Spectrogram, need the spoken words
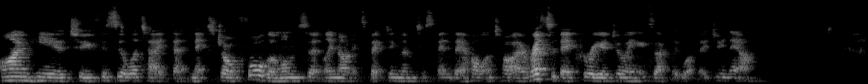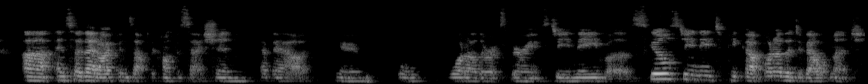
I'm here to facilitate that next job for them. I'm certainly not expecting them to spend their whole entire rest of their career doing exactly what they do now. Uh, and so that opens up the conversation about, you know, well, what other experience do you need? What other skills do you need to pick up? What other development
